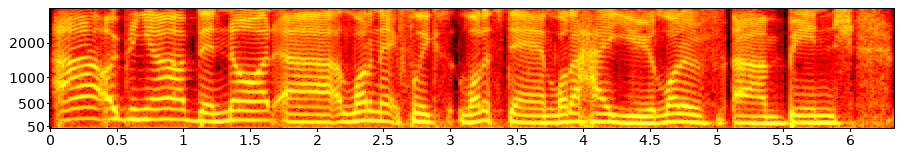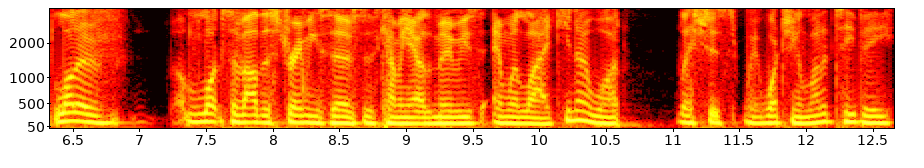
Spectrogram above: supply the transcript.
are opening up. They're not. Uh, a lot of Netflix, a lot of Stan, a lot of Hayu, a lot of um, Binge, a lot of lots of other streaming services coming out with movies, and we're like, you know what? Let's just we're watching a lot of TV.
